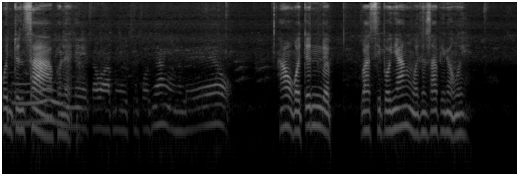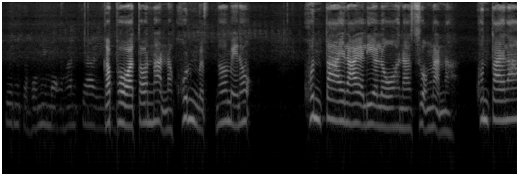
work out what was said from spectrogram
คนจนสาพอแหละแม่ก็ว่าแม่สิบ่ยั่งแล้วเฮาก็จนแบบว่าสิบ่ยั่งว่าจนซาพี่น้องเอ้ย เป็นกับบ่มีหมองหันใจก็เพอตอนนั้นนะคนแบบเนาะแม่เนาะคนตายหลายอะเรียรอหั่นนะช่วงนั้นนะคนตายหลา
